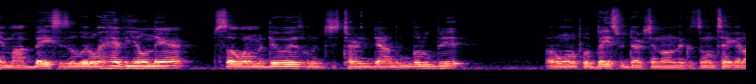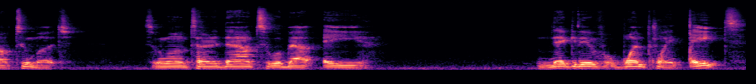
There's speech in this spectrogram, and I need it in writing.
and my bass is a little heavy on there. So what I'm gonna do is I'm gonna just turn it down a little bit. I don't want to put bass reduction on it because it's gonna take it off too much. So I'm gonna turn it down to about a negative 1.8,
